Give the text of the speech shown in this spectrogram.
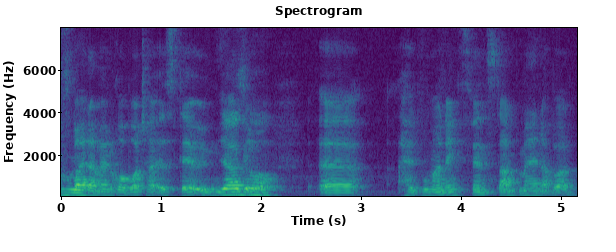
cool. Spider-Man-Roboter ist, der irgendwie Ja, so, genau. äh, halt wo man denkt, es wäre ein Stuntman, aber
